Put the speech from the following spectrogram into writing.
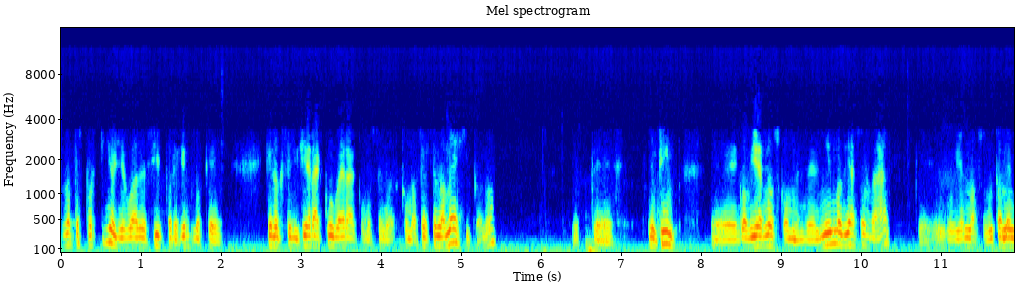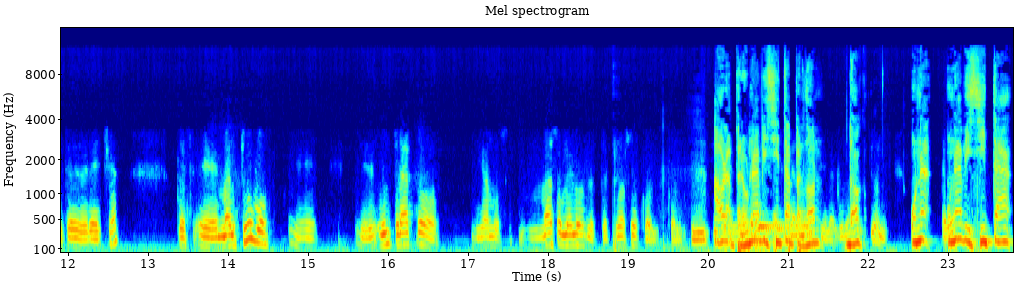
López Portillo llegó a decir, por ejemplo, que, que lo que se le hiciera a Cuba era como, se como hacérselo a México, ¿no? Este, en fin, eh, gobiernos como el del mismo Díaz Ordaz, que es un gobierno absolutamente de derecha, pues eh, mantuvo eh, eh, un trato, digamos, más o menos respetuoso con... con Ahora, pero una visita, perdón, Doc, una, una visita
